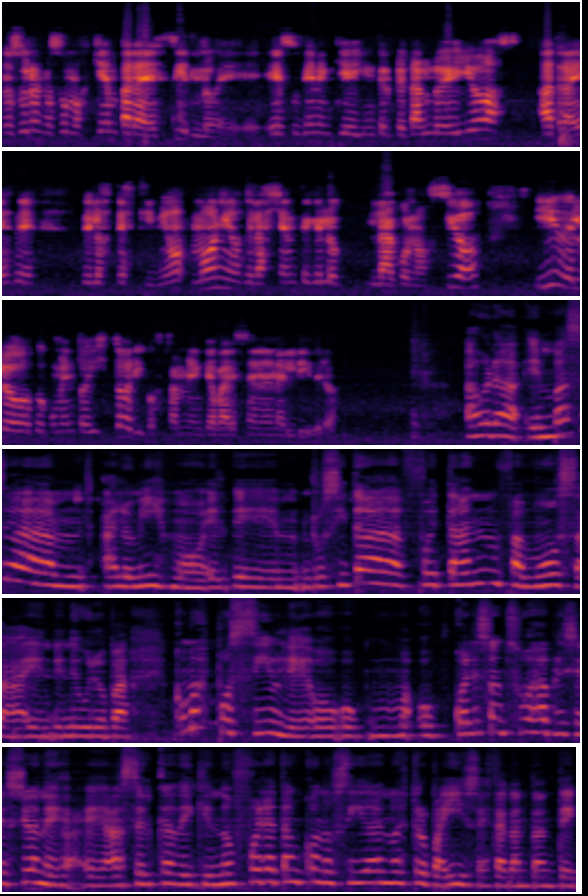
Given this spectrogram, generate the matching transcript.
nosotros no somos quien para decirlo. Eh, eso tienen que interpretarlo ellos a través de, los testimonios de la gente que la conoció y de los documentos históricos también que aparecen en el libro. Ahora, en base a, lo mismo, eh, Rosita fue tan famosa en, Europa. ¿Cómo es posible o, cuáles son sus apreciaciones eh, acerca de que no fuera tan conocida en nuestro país esta cantante,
